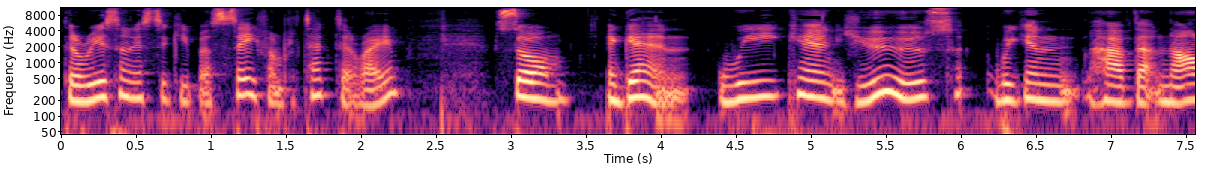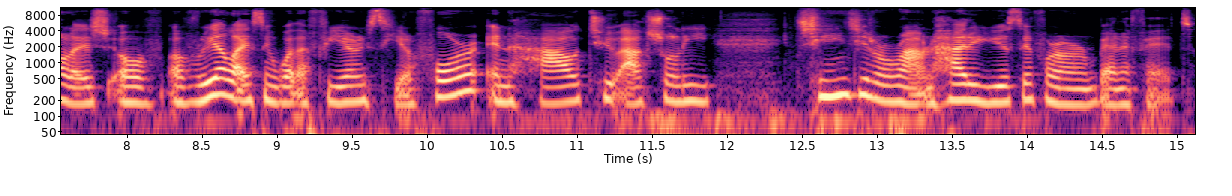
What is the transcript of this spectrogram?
the reason is to keep us safe and protected right? So again we can use we can have that knowledge of of realizing what a fear is here for and how to actually change it around how to use it for our own benefit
